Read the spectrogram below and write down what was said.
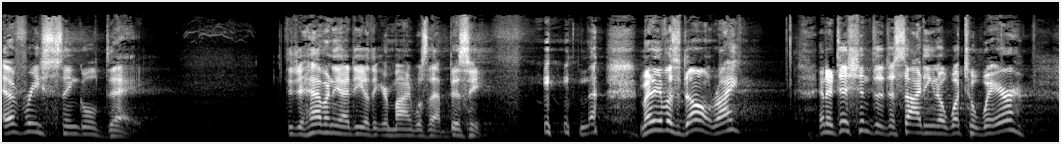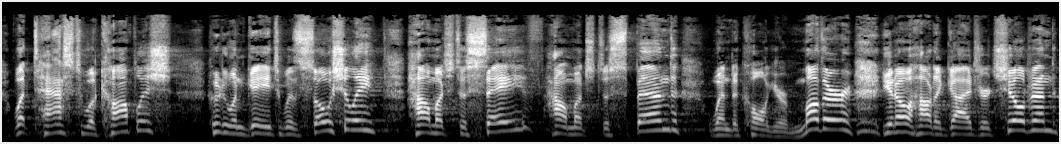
every single day. Did you have any idea that your mind was that busy? Many of us don't, right? In addition to deciding, you know, what to wear, what tasks to accomplish, who to engage with socially, how much to save, how much to spend, when to call your mother, you know, how to guide your children,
